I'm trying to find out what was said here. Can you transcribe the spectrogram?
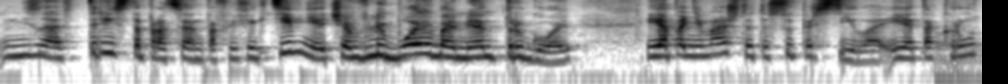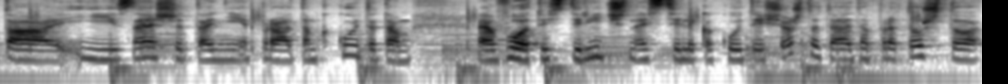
не знаю, в 300% эффективнее, чем в любой момент другой. И я понимаю, что это суперсила, и это круто, и, знаешь, это не про там какую-то там, э, вот, истеричность или какую-то еще что-то, это про то, что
